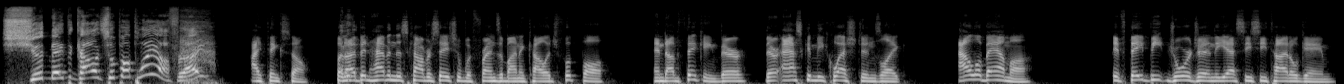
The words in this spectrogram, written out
should make the college football playoff, right? I think so. But I've been having this conversation with friends of mine in college football, and I'm thinking they're they're asking me questions like Alabama, if they beat Georgia in the SEC title game,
